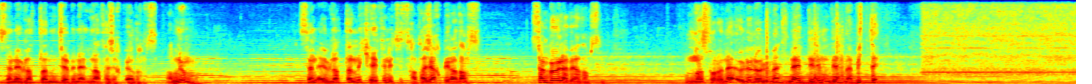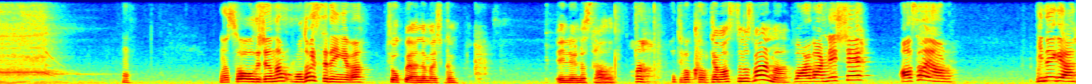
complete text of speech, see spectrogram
Sen evlatlarının cebine elini atacak bir adamsın. Anlıyor musun? Sen evlatlarını keyfin için satacak bir adamsın. Sen böyle bir adamsın. Bundan sonra ne ölün ölme ne dirin dirime. Bitti. Nasıl oldu canım? Oldu mu istediğin gibi? Çok beğendim aşkım. Ellerine sağlık. Hah, hadi bakalım. Temasınız var mı? Var var Neşe. Alsana yavrum. Yine gel.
